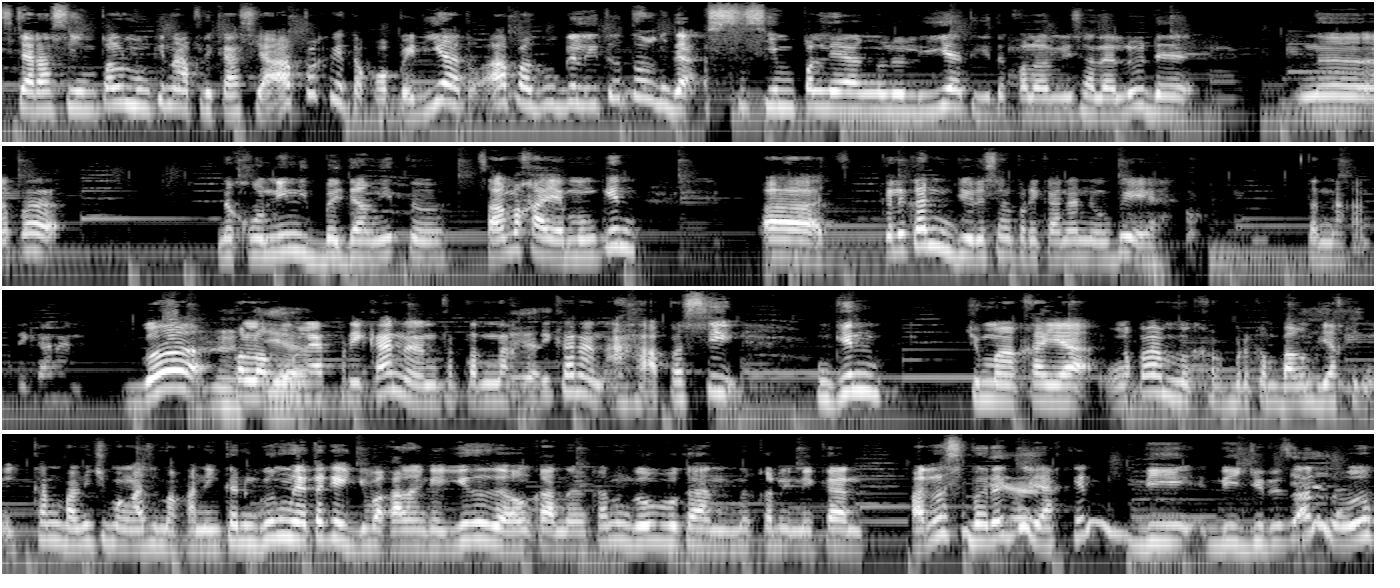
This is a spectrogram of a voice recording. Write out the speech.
secara simpel mungkin aplikasi apa kayak Tokopedia atau apa Google itu tuh nggak sesimpel yang lu lihat gitu. Kalau misalnya lu udah nge apa nekunin di bidang itu. Sama kayak mungkin eh kalian kan jurusan perikanan UB ya? Peternakan perikanan. Gue kalau iya. ngeliat perikanan peternak Iya. perikanan ah apa sih? Mungkin cuma kayak ngapa berkembang biakin ikan paling cuma ngasih makan ikan gue ngeliatnya kayak bakalan kayak gitu dong karena kan gue bukan nekenin ikan padahal sebenarnya Iya. gue yakin di di jurusan lu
